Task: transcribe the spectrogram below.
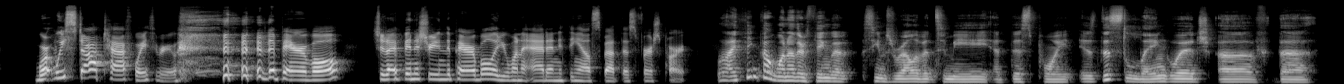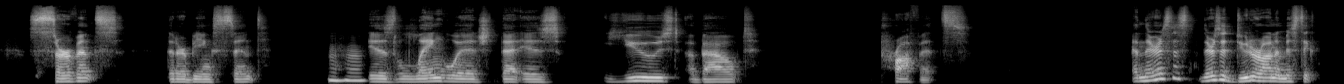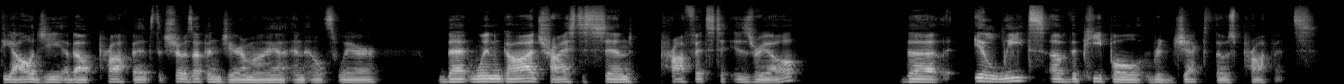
we stopped halfway through the parable should i finish reading the parable or you want to add anything else about this first part Well, I think the one other thing that seems relevant to me at this point is this language of the servants that are being sent mm-hmm. is language that is used about prophets. And there's this there's a Deuteronomistic theology about prophets that shows up in Jeremiah and elsewhere that when God tries to send prophets to Israel, the elites of the people reject those prophets.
